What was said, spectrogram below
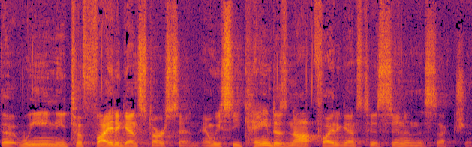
that we need to fight against our sin. And we see Cain does not fight against his sin in this section.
